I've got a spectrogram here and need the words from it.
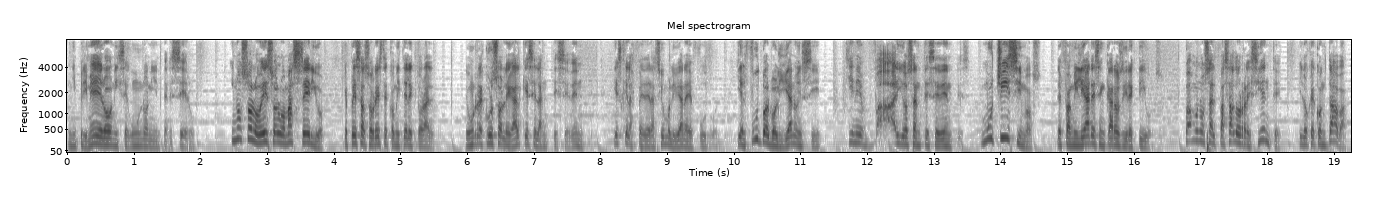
ni primero, ni segundo, ni en tercero. Y no solo eso, algo más serio que pesa sobre este comité electoral, de un recurso legal que es el antecedente, y es que la Federación Boliviana de Fútbol y el fútbol boliviano en sí tiene varios antecedentes, muchísimos, de familiares en cargos directivos. Vámonos al pasado reciente y lo que contaba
